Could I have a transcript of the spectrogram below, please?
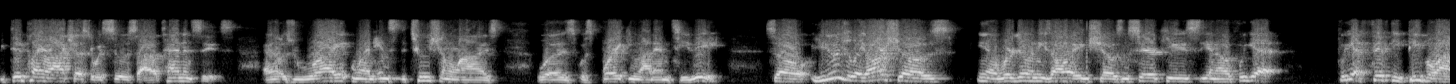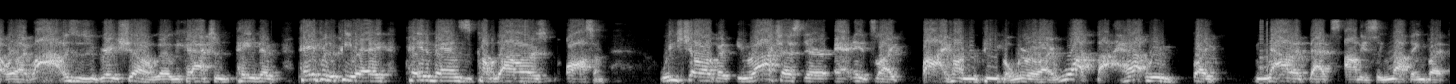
We did play in Rochester with suicidal tendencies. And it was right when institutionalized was was breaking on MTV. So usually our shows, you know, we're doing these all age shows in Syracuse. You know, if we get if we get 50 people out, we're like, wow, this is a great show. We can actually pay to pay for the PA, pay the bands a couple dollars. Awesome. We show up at, in Rochester and it's like 500 people. We were like, what the hell? We like now that that's obviously nothing, but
